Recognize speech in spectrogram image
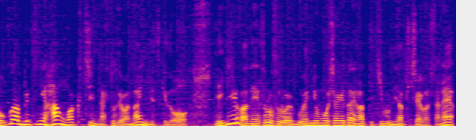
僕は別に反ワクチンな人ではないんですけど、できればね、そろそろご遠慮申し上げたいなって気分になってきちゃいましたね。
